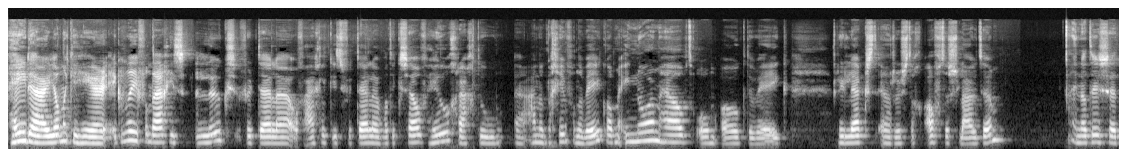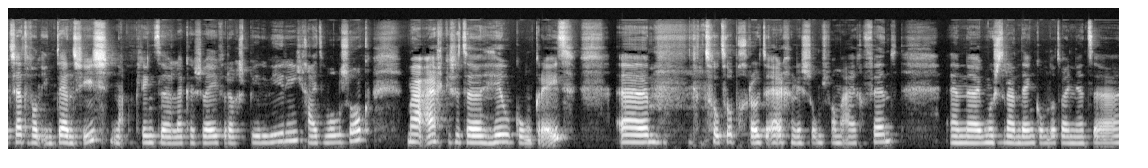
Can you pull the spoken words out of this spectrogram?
Hey daar, Janneke hier. Ik wil je vandaag iets leuks vertellen, of eigenlijk iets vertellen wat ik zelf heel graag doe uh, aan het begin van de week, wat me enorm helpt om ook de week relaxed en rustig af te sluiten. En dat is het zetten van intenties. Nou, klinkt uh, lekker zweverig, spiriwiri, geitenwolle sok, maar eigenlijk is het uh, heel concreet. Um, tot op grote ergernis soms van mijn eigen vent. En uh, ik moest eraan denken omdat wij net uh,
